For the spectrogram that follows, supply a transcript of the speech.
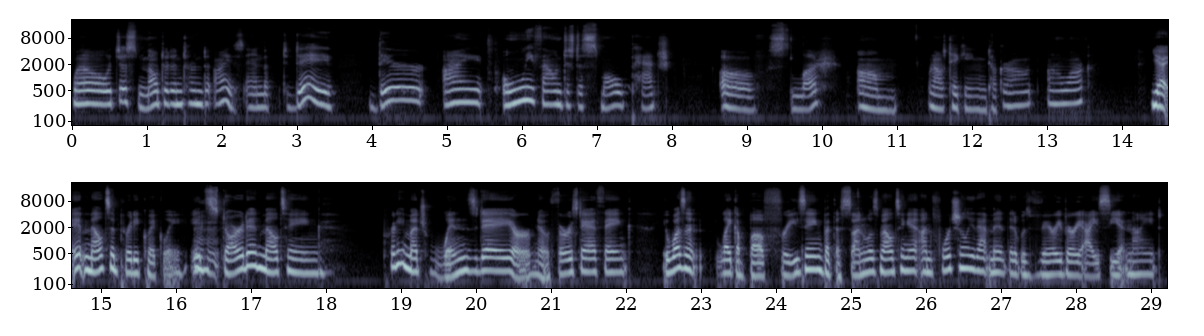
Well, it just melted and turned to ice. And today, there, I only found just a small patch of slush. Um, when I was taking Tucker out on a walk. Yeah, it melted pretty quickly. It Mhm. started melting pretty much Wednesday or no, Thursday, I think. It wasn't like above freezing, but the sun was melting it. Unfortunately, that meant that it was very, very icy at night.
